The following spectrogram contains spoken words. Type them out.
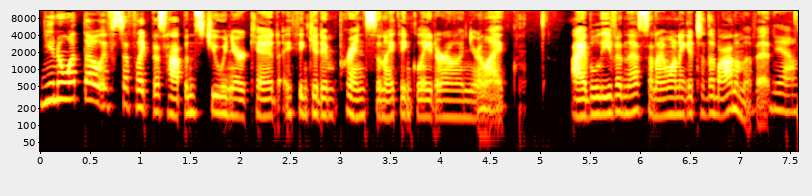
you know what, though? If stuff like this happens to you when you're a kid, I think it imprints. And I think later on, you're like, I believe in this and I want to get to the bottom of it. Yeah.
